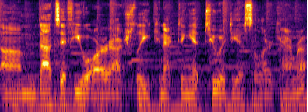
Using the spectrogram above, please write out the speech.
Um, that's if you are actually connecting it to a DSLR camera.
